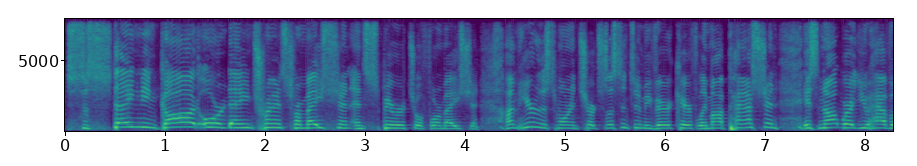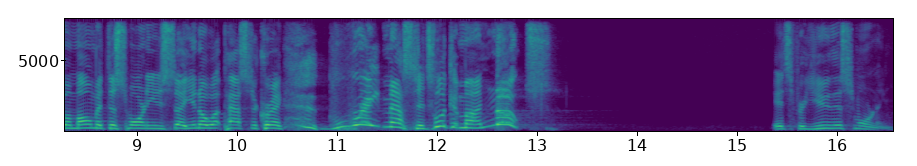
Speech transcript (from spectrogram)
sustaining, God ordained transformation and spiritual formation. I'm here this morning, church. Listen to me very carefully. My passion is not where you have a moment this morning and you say, you know what, Pastor Craig, great message. Look at my notes. It's for you this morning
